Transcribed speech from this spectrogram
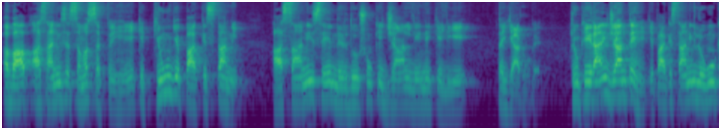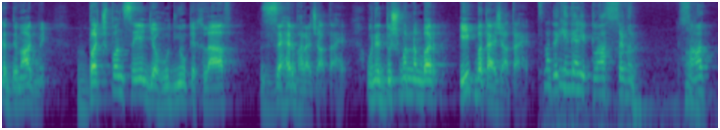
अब आप आसानी से समझ सकते हैं कि क्यों ये पाकिस्तानी आसानी से निर्दोषों की जान लेने के लिए तैयार हो गए। क्योंकि ईरानी जानते हैं कि पाकिस्तानी लोगों के दिमाग में बचपन से यहूदियों के खिलाफ जहर भरा जाता है। उन्हें दुश्मन नंबर एक बताया जाता है। देखिए ये क्लास सेवन हाँ। सात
